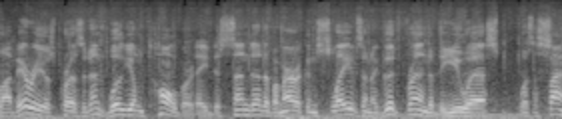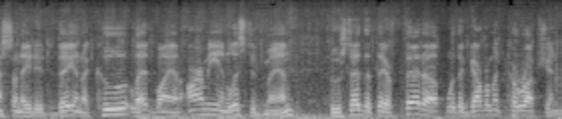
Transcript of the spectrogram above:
Liberia's President William Tolbert, a descendant of American slaves and a good friend of the U.S., was assassinated today in a coup led by an Army enlisted man who said that they're fed up with the government corruption.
